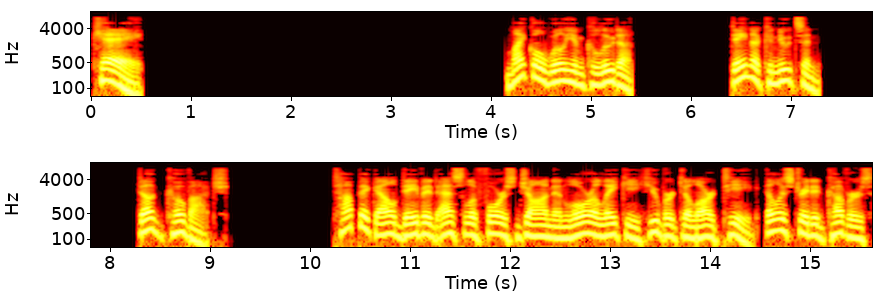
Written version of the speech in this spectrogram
K Michael William Kaluta Dana Knutson Doug Kovach Topic L. David S. LaForce John and Laura Lakey Hubert de Lartigue, illustrated covers,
